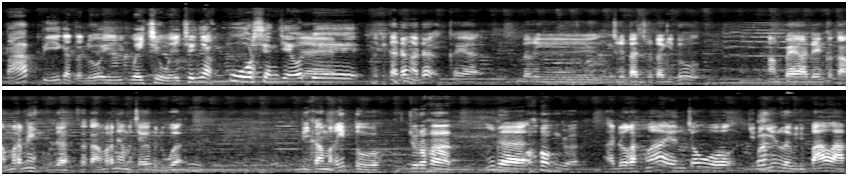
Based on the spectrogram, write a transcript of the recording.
Tapi kata doi, WC WC-nya kurs yang COD. Ya, tapi kadang ada kayak dari cerita-cerita gitu sampai ada yang ke kamar nih udah ke kamar nih sama cewek berdua di kamar itu Curhat. enggak Oh enggak. ada orang lain cowok jadinya lebih dipalak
